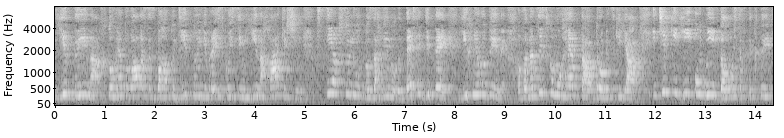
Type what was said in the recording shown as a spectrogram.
єдина, хто врятувалася з багатодітної єврейської сім'ї на Харківщині, всі абсолютно загинули, 10 дітей, їхні родини в нацистському гетто Дробіцький Яр. І тільки їй одній вдалося втекти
